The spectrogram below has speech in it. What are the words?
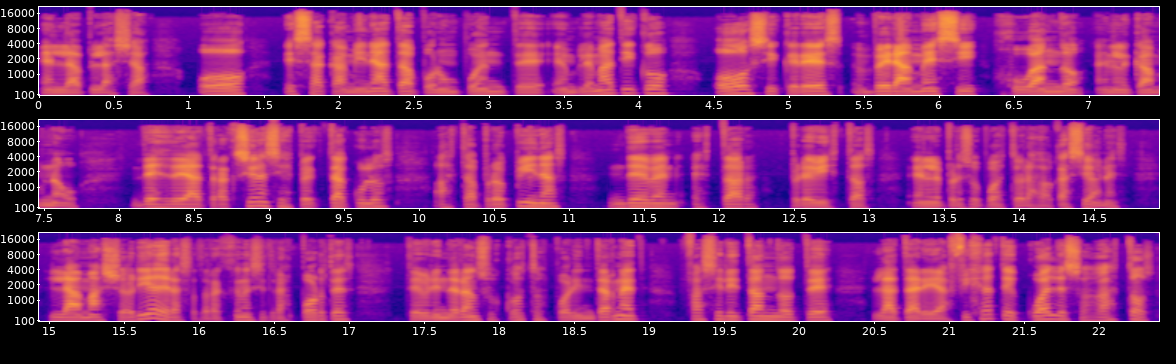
en la playa o esa caminata por un puente emblemático o si querés ver a Messi jugando en el Camp Nou. Desde atracciones y espectáculos hasta propinas deben estar previstas en el presupuesto de las vacaciones. La mayoría de las atracciones y transportes te brindarán sus costos por internet, facilitándote la tarea. Fíjate cuál de esos gastos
